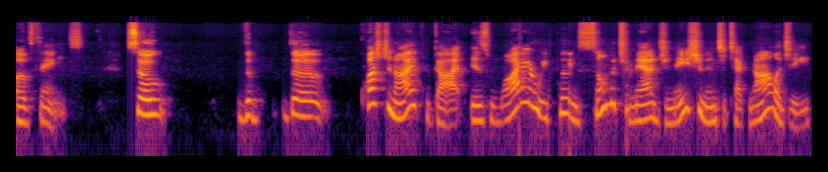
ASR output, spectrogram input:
of things. So the, the question I've got is why are we putting so much imagination into technology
